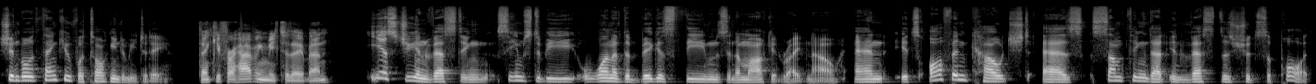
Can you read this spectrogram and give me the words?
Shinbo, thank you for talking to me today. Thank you for having me today, Ben. ESG investing seems to be one of the biggest themes in the market right now, and it's often couched as something that investors should support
